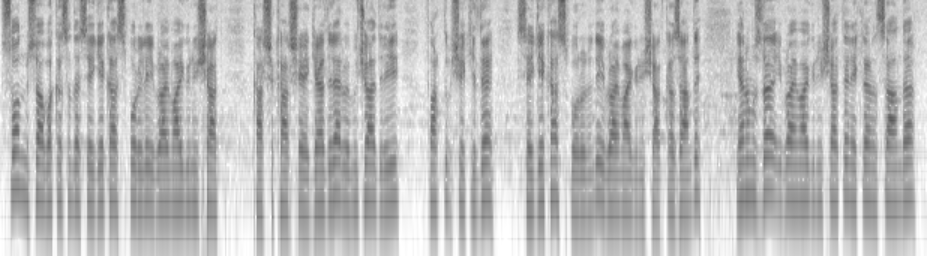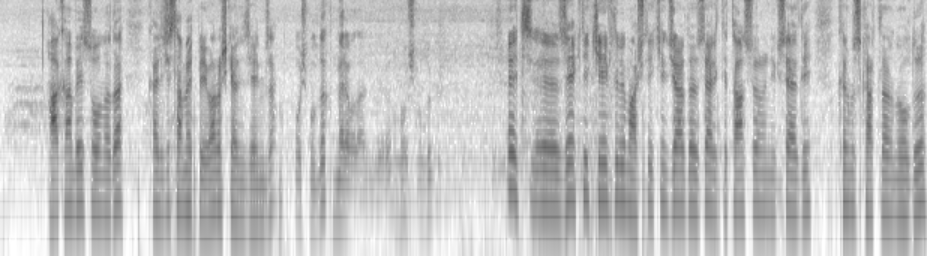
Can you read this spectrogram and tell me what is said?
son müsabakasında SGK Spor ile İbrahim Aygün İnşaat karşı karşıya geldiler ve mücadeleyi farklı bir şekilde SGK Spor önünde İbrahim Aygün İnşaat kazandı. Yanımızda İbrahim Aygün İnşaat'tan ekranın sağında Hakan Bey solunda da kaleci Samet Bey var. Hoş geldiniz yayınımıza. Hoş bulduk. Merhabalar diliyorum. Evet, e, zevkli, keyifli bir maçtı. İkinci yarıda özellikle tansiyonun yükseldiği, kırmızı kartların olduğu,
